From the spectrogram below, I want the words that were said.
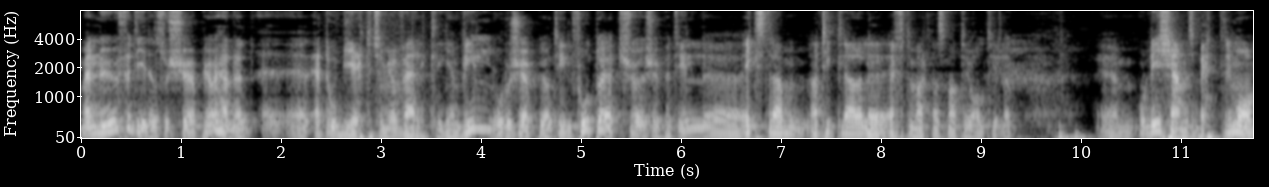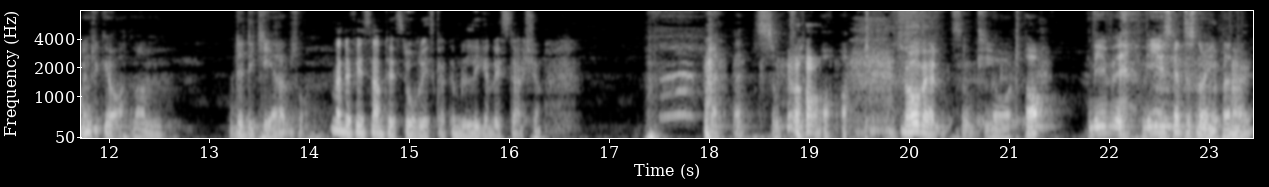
men nu för tiden så köper jag hellre ett, ett objekt som jag verkligen vill och då köper jag till Photo Etch och jag köper till eh, extra artiklar eller eftermarknadsmaterial till den. Ehm, Och det känns bättre i magen tycker jag att man dedikerar så. Men det finns samtidigt stor risk att den blir liggande i stashen. Såklart. Nåväl. Såklart. Ja. Vi, vi ska inte snöa in på detta. Nej.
